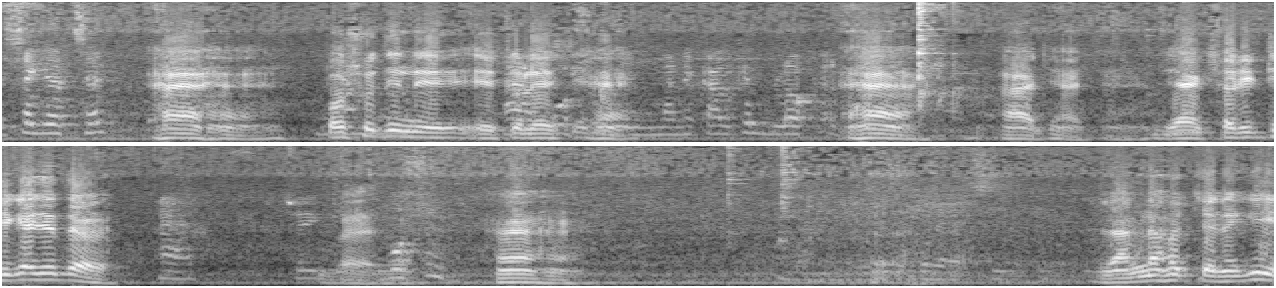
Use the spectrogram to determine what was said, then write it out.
এসে গেছে। হ্যাঁ হ্যাঁ পরশু দিন চলে এসেছি হ্যাঁ। মানে হ্যাঁ আচ্ছা আচ্ছা। যাক শরীর ঠিক আছে তো? হ্যাঁ হ্যাঁ হ্যাঁ। রান্না হচ্ছে নাকি?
